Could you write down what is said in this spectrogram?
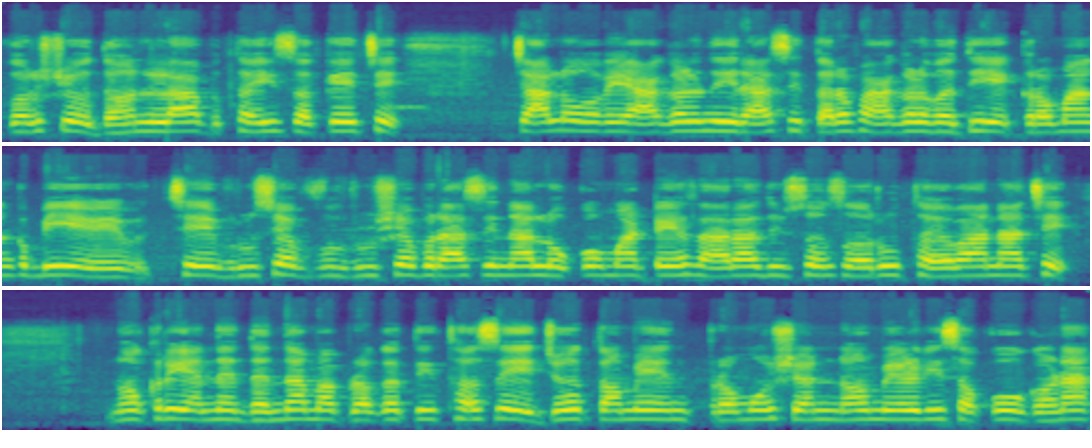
કરશો. ધન લાભ થઈ શકે છે. ચાલો હવે આગળની રાશિ તરફ આગળ વધીએ. ક્રમાંક બે છે, વૃષભ. વૃષભ રાશિના લોકો માટે સારા દિવસો શરૂ થવાના છે. નોકરી અને ધંધામાં પ્રગતિ થશે. જો તમે પ્રમોશન ન મેળવી શકો, ઘણા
